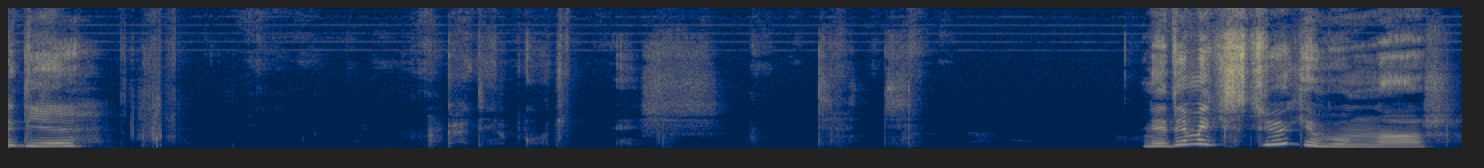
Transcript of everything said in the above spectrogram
Öyle diye. Ne demek istiyor ki bunlar?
